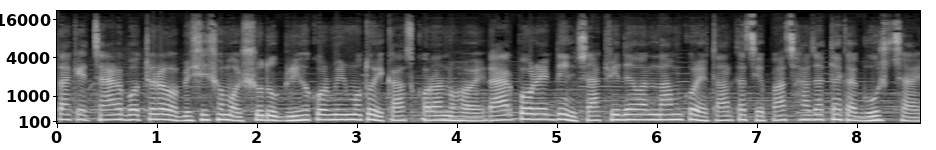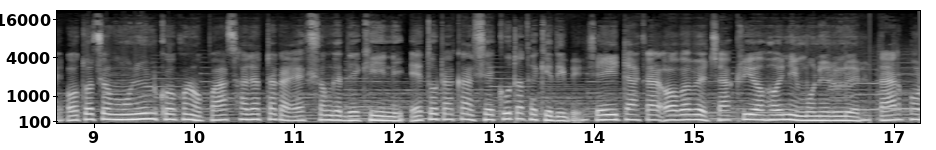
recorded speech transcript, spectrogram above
তাকে চার বছরেও বেশি সময় শুধু গৃহকর্মীর মতোই কাজ করানো হয়। তারপর একদিন চাকরি দেওয়ার নাম করে তার কাছে পাঁচ হাজার টাকা ঘুষ চায়। অথচ মনিরুল কখনো পাঁচ হাজার টাকা একসঙ্গে দেখিনি এত টাকা সে কোথা থেকে দিবে? সেই টাকার অভাবে চাকরিও হয়নি মনিরুলের। তারপর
